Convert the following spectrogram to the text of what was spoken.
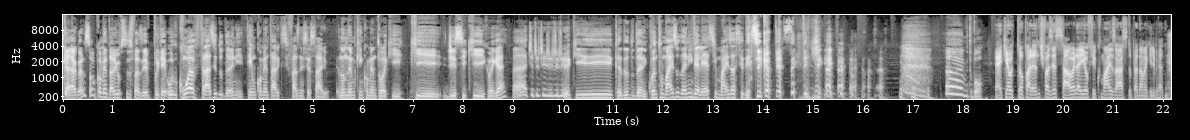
Cara, agora só um comentário que eu preciso fazer, porque o, com a frase do Dani, tem um comentário que se faz necessário. Eu não lembro quem comentou aqui, que disse que. Como é que é? Ah, tch, tch, tch, que. Cadê o do Dani? Quanto mais o Dani envelhece, mais a acidez fica perceptível. Ah, muito bom. É que eu tô parando de fazer sour, aí eu fico mais ácido pra dar uma equilibrada.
